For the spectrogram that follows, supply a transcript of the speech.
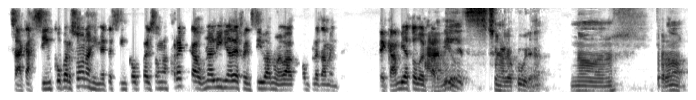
sacas cinco personas y metes cinco personas frescas, una línea defensiva nueva completamente. Te cambia todo el Para partido. Mí es una locura. No, perdón.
